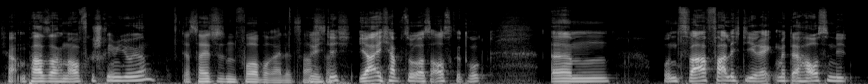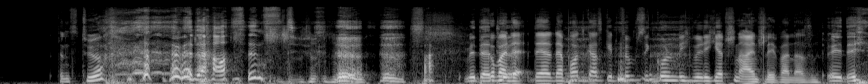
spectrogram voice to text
Ich habe ein paar Sachen aufgeschrieben, Julian. Das heißt, wir sind vorbereitet, sagst Richtig. Ja, ich habe sowas ausgedruckt. Ähm, und zwar falle ich direkt mit der Haus in die ins Tür. mit der Haus ins Fuck. Mit der Guck mal, Tür. der, der, der Podcast geht fünf Sekunden, ich will dich jetzt schon einschläfern lassen. Richtig.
